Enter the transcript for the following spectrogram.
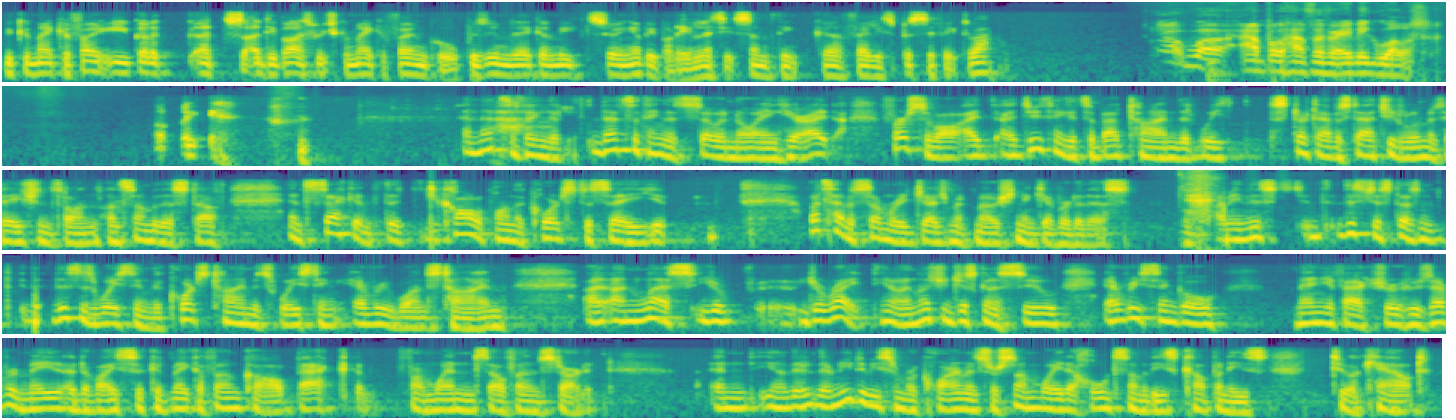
You can make a phone. You've got a, a, a device which can make a phone call. Presumably they're going to be suing everybody unless it's something uh, fairly specific to Apple. Oh, well, Apple have a very big wallet. And that's the thing that that's the thing that's so annoying here. I first of all, I, I do think it's about time that we start to have a statute of limitations on on some of this stuff, and second, that you call upon the courts to say, you, let's have a summary judgment motion and get rid of this. I mean, this this just doesn't. This is wasting the court's time. It's wasting everyone's time, uh, unless you're you're right. You know, unless you're just going to sue every single manufacturer who's ever made a device that could make a phone call back from when cell phones started. and you know there there need to be some requirements or some way to hold some of these companies to account.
